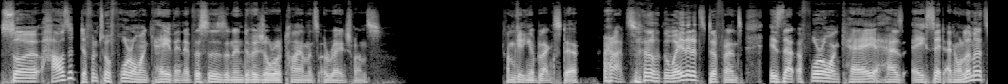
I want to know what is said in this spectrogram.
So how is it different to a 401k then if this is an individual retirement arrangement? I'm getting a blank stare. All right, so the way that it's different is that a 401k has a set annual limit,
